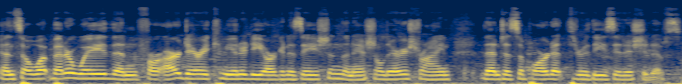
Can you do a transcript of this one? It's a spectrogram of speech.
And so, what better way than for our dairy community organization, the National Dairy Shrine, than to support it through these initiatives?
